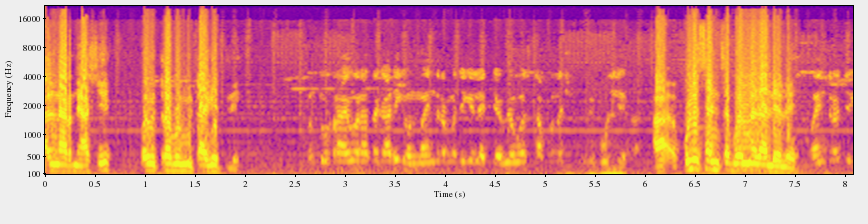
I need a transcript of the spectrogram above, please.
हलणार नाही अशी पवित्र भूमिका घेतली. तो ड्रायव्हर आता गाडी घेऊन महिंद्रामध्ये गेलाय. त्या व्यवस्थापनाशी बोलले का? आ, पोलिसांचं बोलणं झालेलं आहे. महिंद्राच्या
